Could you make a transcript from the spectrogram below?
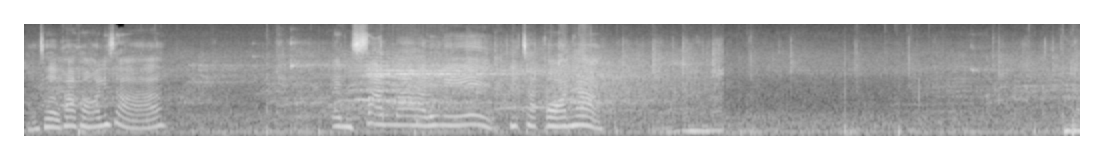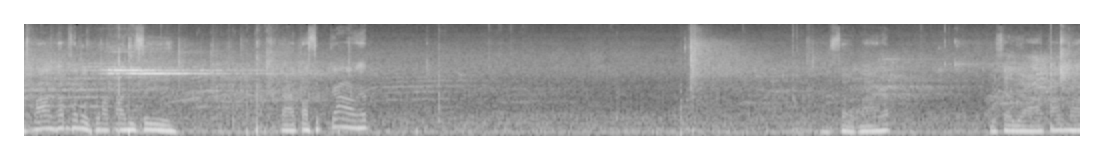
ผลเสิร์ฟค่ะของอลิสา เป็นสั้นมาค่ะลูกนี้พิชากรค่ะขยับบ้างครับสมุทรปราการบีซีแต่ต่อ 19 ครับเสิร์ฟมาครับพิชยาตั้งมา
